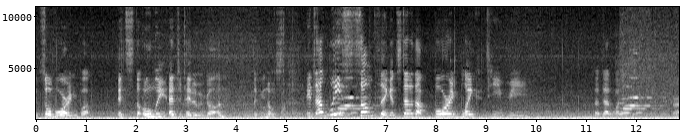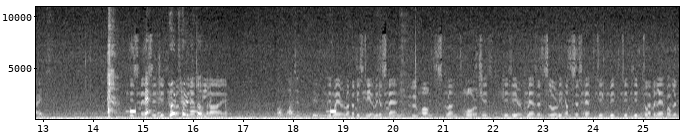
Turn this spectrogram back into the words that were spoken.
It's so boring, but it's the only entertainment we've got. And, you know, it's at least something instead of that boring blank TV that Dad watches. Alright. This message is from the FBI. Oh, the news. Beware of a mysterious man who haunts front porches. His here presence luring unsuspecting victims into a malevolent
